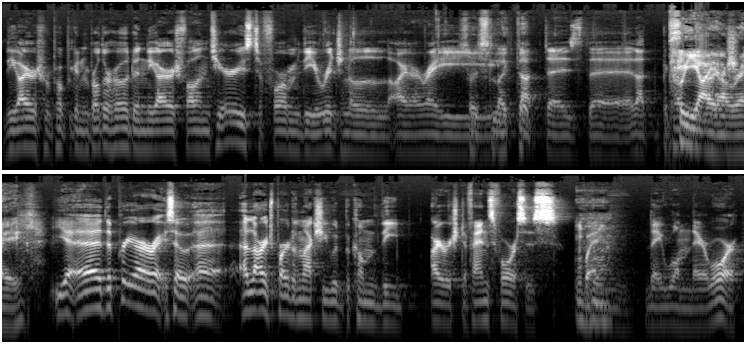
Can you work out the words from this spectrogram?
the Irish Republican Brotherhood and the Irish Volunteers to form the original IRA. So it's like the that is the that became the Irish- Pre-IRA. yeah, uh, the pre-IRA. So uh, a large part of them actually would become the Irish Defence Forces when they won their war.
